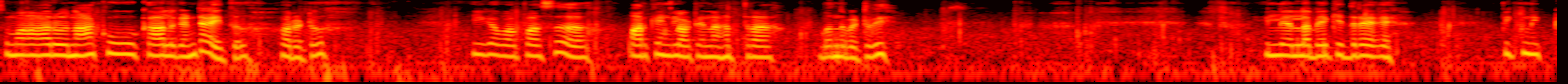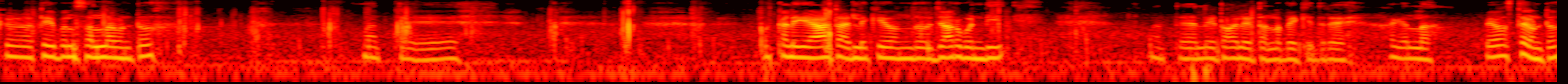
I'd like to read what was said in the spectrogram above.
ಸುಮಾರು ನಾಲ್ಕು ಕಾಲು ಗಂಟೆ ಆಯಿತು ಹೊರಟು. ಈಗ ವಾಪಸ್ ಪಾರ್ಕಿಂಗ್ ಲಾಟಿನ ಹತ್ತಿರ ಬಂದುಬಿಟ್ವಿ. ಇಲ್ಲೆಲ್ಲ ಬೇಕಿದ್ದರೆ ಪಿಕ್ನಿಕ್ ಟೇಬಲ್ಸ್ ಎಲ್ಲ ಉಂಟು. ಮತ್ತು ಮಕ್ಕಳಿಗೆ ಆಟ ಆಡಲಿಕ್ಕೆ ಒಂದು ಜಾರುಬಂಡಿ, ಮತ್ತು ಅಲ್ಲಿ ಟಾಯ್ಲೆಟ್ ಎಲ್ಲ ಬೇಕಿದ್ದರೆ ಹಾಗೆಲ್ಲ ವ್ಯವಸ್ಥೆ ಉಂಟು.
